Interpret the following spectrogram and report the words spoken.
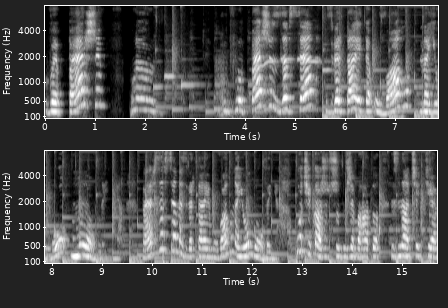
ви першим, е, перше за все звертаєте увагу на його мовлення. Перш за все, ми звертаємо увагу на його мовлення. Хоч і кажуть, що дуже багато значить е,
